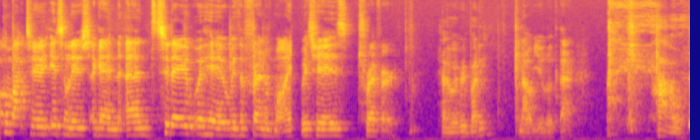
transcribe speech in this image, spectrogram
Welcome back to Italish again, and today we're here with a friend of mine, which is Trevor. Hello, everybody. Now you look there. How?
